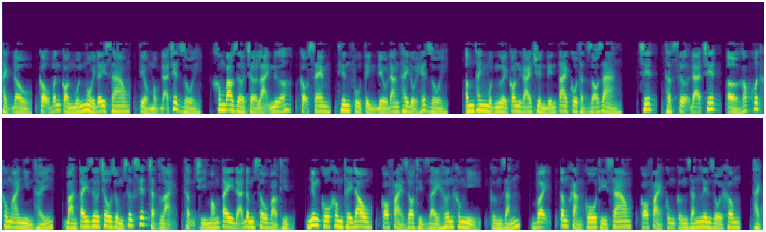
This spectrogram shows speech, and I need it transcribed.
thạch đầu, cậu vẫn còn muốn ngồi đây sao, tiểu mộc đã chết rồi, không bao giờ trở lại nữa, cậu xem, thiên phù tỉnh đều đang thay đổi hết rồi. Âm thanh một người con gái truyền đến tai cô thật rõ ràng, chết, thật sự đã chết, ở góc khuất không ai nhìn thấy, bàn tay dơ châu dùng sức siết chặt lại, thậm chí móng tay đã đâm sâu vào thịt, nhưng cô không thấy đau, có phải do thịt dày hơn không nhỉ, cứng rắn, vậy, tâm khẳng cô thì sao, có phải cung cứng rắn lên rồi không, thạch,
